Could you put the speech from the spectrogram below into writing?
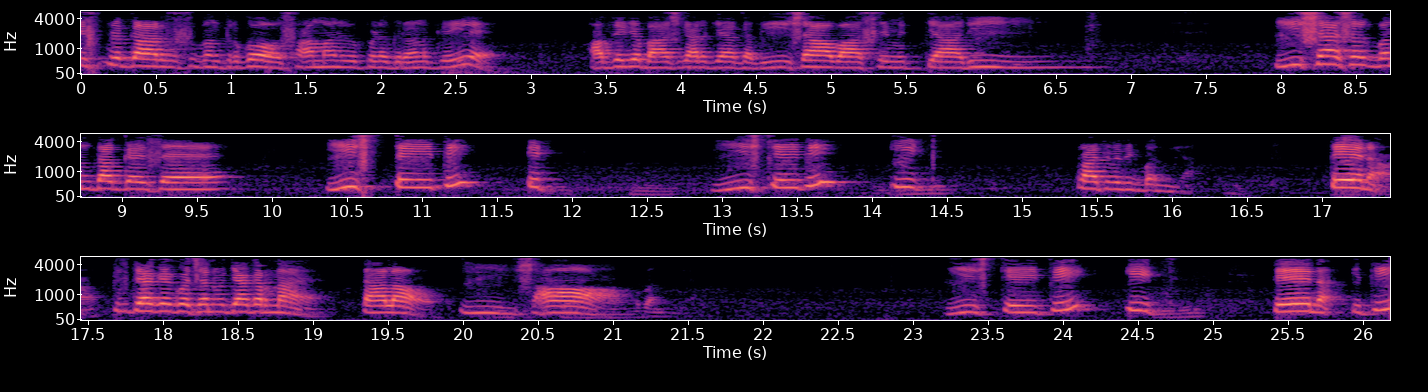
इस प्रकार इस मंत्र को सामान्य रूप में ग्रहण करिए। आप देखिए भाषाकार क्या कहते ईशावास्यम इत्यादि। ईशा शब्द बनता कैसे है? ईष्ट इट। ईष्ट ईट प्रातिपदिक बन गया। तेना। तृतीया के क्वेश्चन में क्या करना है? तालाव ईशा बन गया ईष्ट ईट तेन इति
